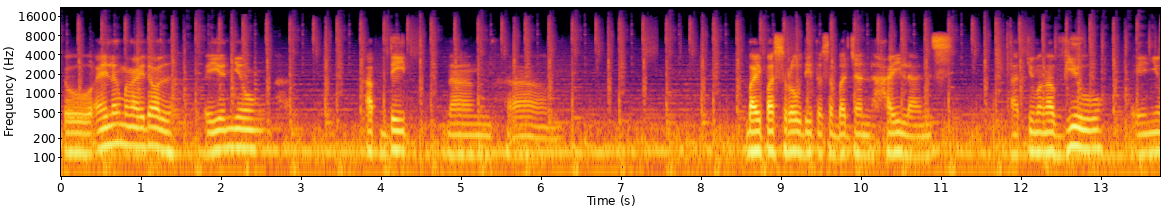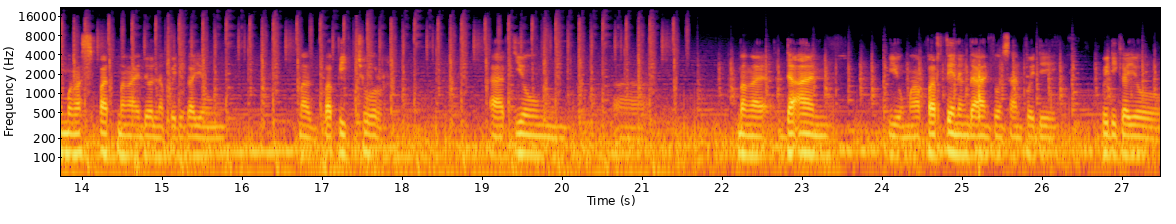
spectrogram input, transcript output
So, ayun lang mga idol. Ayun yung update ng um, bypass road dito sa Bajan Highlands. At yung mga view, ayun yung mga spot mga idol na pwede kayong magpa-picture at yung ah, mga daan yung mga parte ng daan kung saan pwede pwede kayo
